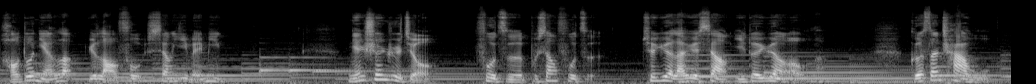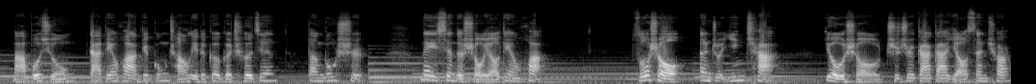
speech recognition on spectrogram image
好多年了与老父相依为命。年深日久，父子不像父子，却越来越像一对怨偶了。隔三差五。马伯雄打电话给工厂里的各个车间、办公室、内线的手摇电话，左手按住音叉，右手吱吱嘎嘎摇三圈，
